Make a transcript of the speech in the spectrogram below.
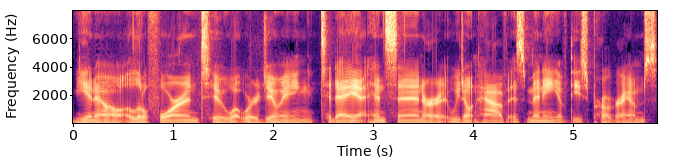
you know a little foreign to what we're doing today at Hinson, or we don't have as many of these programs.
